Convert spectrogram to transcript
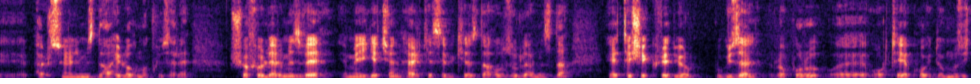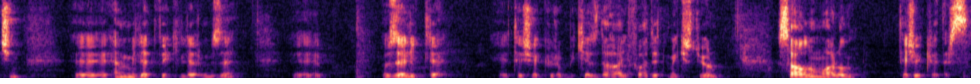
e, personelimiz dahil olmak üzere Şoförlerimiz ve emeği geçen herkese bir kez daha huzurlarınızda e, teşekkür ediyorum. Bu güzel raporu e, ortaya koyduğumuz için e, hem milletvekillerimize e, özellikle e, teşekkürü bir kez daha ifade etmek istiyorum. Sağ olun, var olun. Teşekkür ederiz.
